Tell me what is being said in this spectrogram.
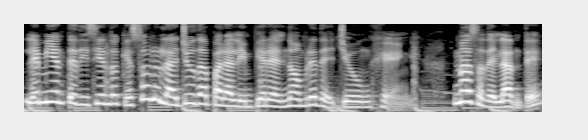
le miente diciendo que solo la ayuda para limpiar el nombre de Jung Heng. Más adelante,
